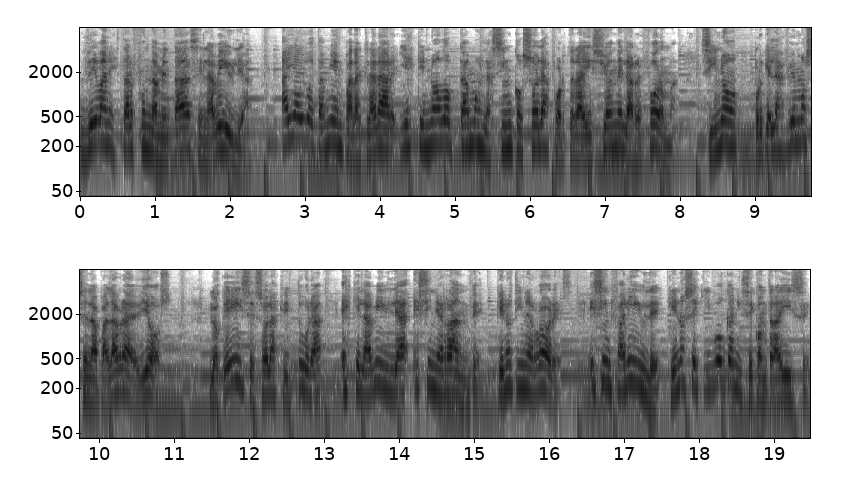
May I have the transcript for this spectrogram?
deban estar fundamentadas en la Biblia, hay algo también para aclarar y es que no adoptamos las cinco solas por tradición de la Reforma, sino porque las vemos en la palabra de Dios. Lo que dice sola escritura es que la Biblia es inerrante, que no tiene errores, es infalible, que no se equivoca ni se contradice.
